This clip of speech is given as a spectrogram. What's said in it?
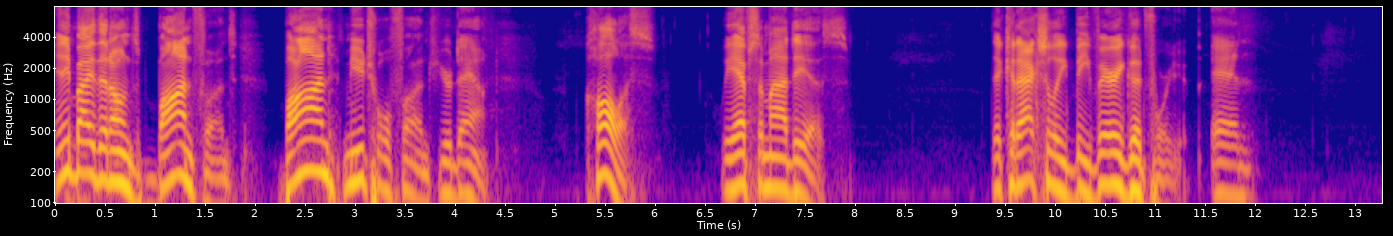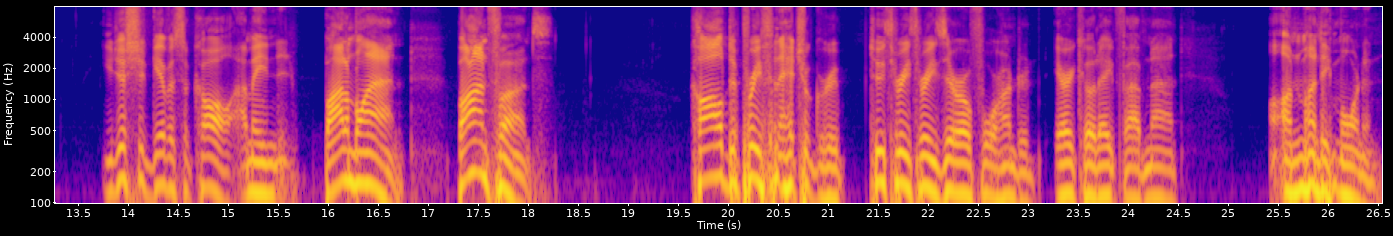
Anybody that owns bond funds, bond mutual funds, you're down. Call us. We have some ideas that could actually be very good for you. And you just should give us a call. I mean, bottom line, bond funds. Call Dupree Financial Group 233-0400, area code 859 on Monday morning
